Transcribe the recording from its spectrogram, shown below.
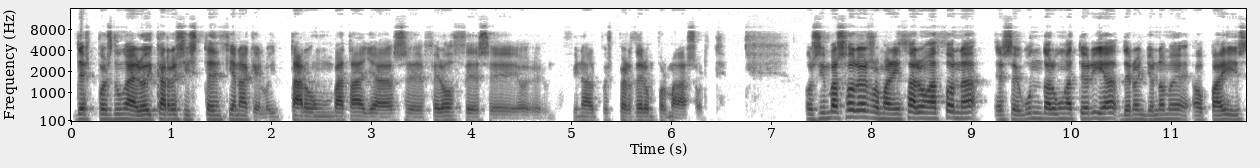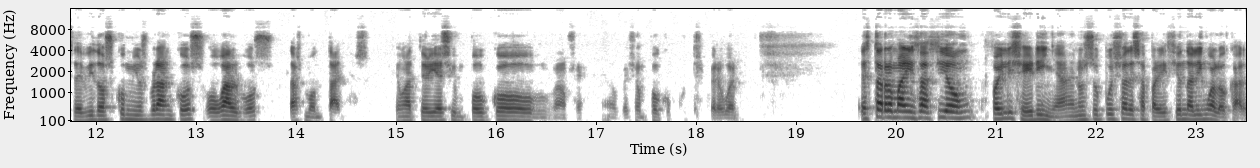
despois dunha heroica resistencia na que loitaron batallas eh, feroces e ao final pois perderon por mala sorte. Os invasores romanizaron a zona e, segundo algunha teoría, deronlle o nome ao país debido aos cumios brancos ou albos das montañas. É unha teoría así un pouco, non sei, que xa un pouco cutre, pero bueno. Esta romanización foi lixeiriña e non supuxo a desaparición da lingua local,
